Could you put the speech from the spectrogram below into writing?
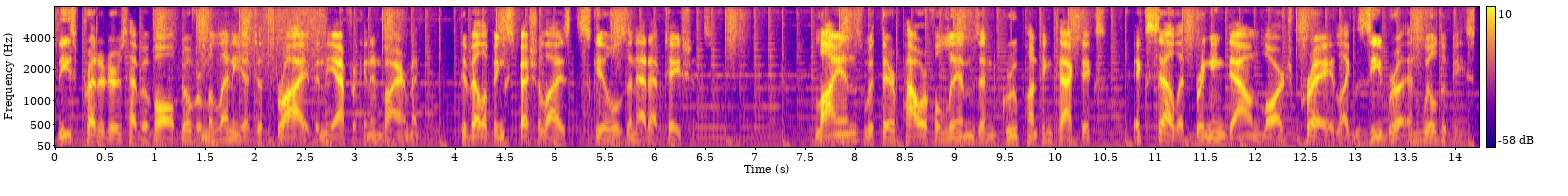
These predators have evolved over millennia to thrive in the African environment, developing specialized skills and adaptations. Lions, with their powerful limbs and group hunting tactics, excel at bringing down large prey like zebra and wildebeest.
